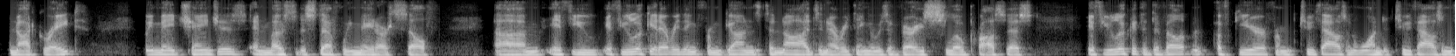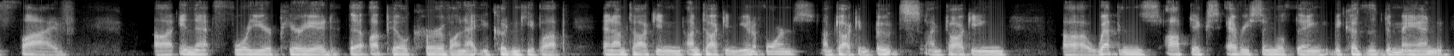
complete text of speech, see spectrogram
not great. We made changes and most of the stuff we made ourselves. Um, if you if you look at everything from guns to nods and everything, it was a very slow process. If you look at the development of gear from 2001 to 2005, uh, in that four year period, the uphill curve on that you couldn't keep up. And I'm talking, I'm talking uniforms, I'm talking boots, I'm talking uh, weapons, optics, every single thing because of the demand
